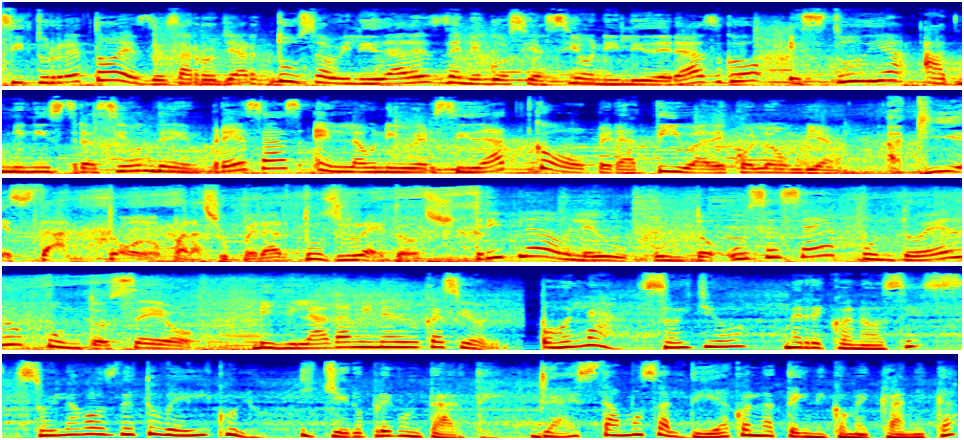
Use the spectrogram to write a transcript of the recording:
Si tu reto es desarrollar tus habilidades de negociación y liderazgo, estudia Administración de Empresas en la Universidad Cooperativa de Colombia. Aquí está todo para superar tus retos. www.ucc.edu.co Vigilada Mineducación. Hola, soy yo. ¿Me reconoces? Soy la voz de tu vehículo y quiero preguntarte, ¿ya estamos al día con la técnico mecánica?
